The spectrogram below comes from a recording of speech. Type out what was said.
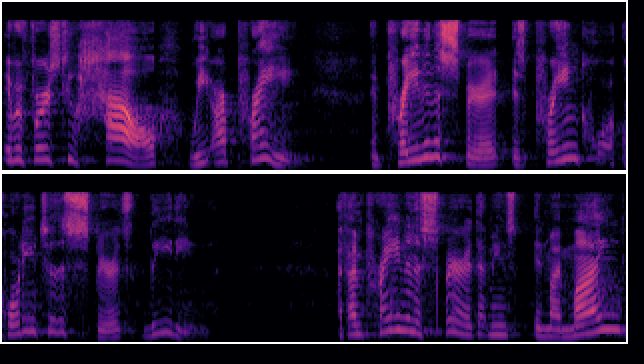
it refers to how we are praying. And praying in the Spirit is praying according to the Spirit's leading. If I'm praying in the Spirit, that means in my mind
